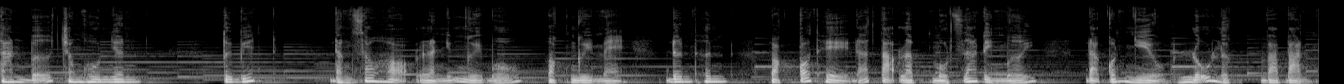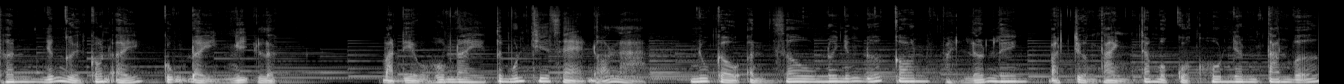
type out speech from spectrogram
tan vỡ trong hôn nhân. Tôi biết đằng sau họ là những người bố hoặc người mẹ đơn thân hoặc có thể đã tạo lập một gia đình mới, đã có nhiều nỗ lực và bản thân những người con ấy cũng đầy nghị lực. Và điều hôm nay tôi muốn chia sẻ đó là nhu cầu ẩn sâu nơi những đứa con phải lớn lên và trưởng thành trong một cuộc hôn nhân tan vỡ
